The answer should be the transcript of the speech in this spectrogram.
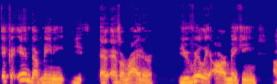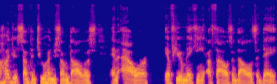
it could end up meaning you, as, as, a writer, you really are making a hundred something, two hundred some dollars an hour if you're making a thousand dollars a day.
